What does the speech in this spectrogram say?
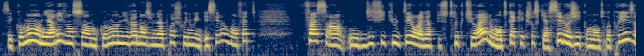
c'est comment on y arrive ensemble, comment on y va dans une approche win-win, et c'est là où en fait face à une difficulté, on va dire, plus structurelle, ou en tout cas quelque chose qui est assez logique en entreprise,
